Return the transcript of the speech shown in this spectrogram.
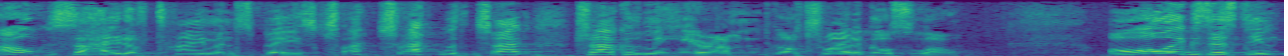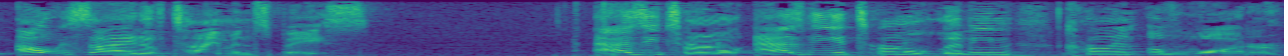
outside of time and space. Track, track, with, track, track with me here. i will try to go slow. All existing outside of time and space, as eternal, as the eternal living current of water,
